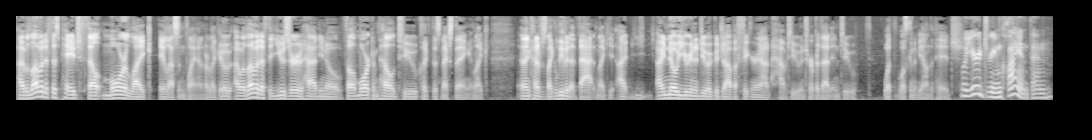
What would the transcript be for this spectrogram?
I would love it if this page felt more like a lesson plan, or like I would love it if the user had you know felt more compelled to click this next thing, and like and then kind of just like leave it at that. And like I I know you're going to do a good job of figuring out how to interpret that into what what's going to be on the page. Well, you're a dream client then.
